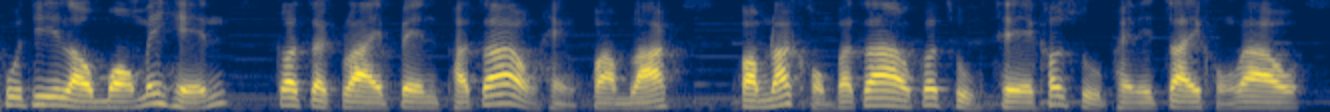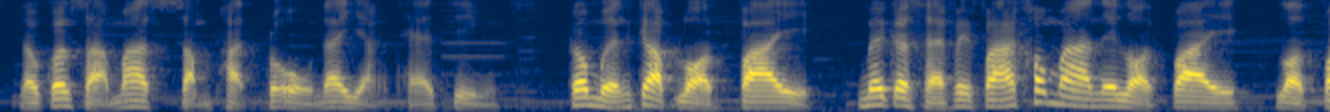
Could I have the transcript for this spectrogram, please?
ผู้ที่เรามองไม่เห็นก็จะกลายเป็นพระเจ้าแห่งความรัก ความรักของพระเจ้าก็ถูกเทเข้าสู่ภายในใจของเรา เราก็สามารถสัมผัสพระองค์ได้อย่างแท้จริง ก็เหมือนกับหลอดไฟ เมื่อกระแสไฟฟ้าเข้ามาในหลอดไฟ หลอดไฟ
